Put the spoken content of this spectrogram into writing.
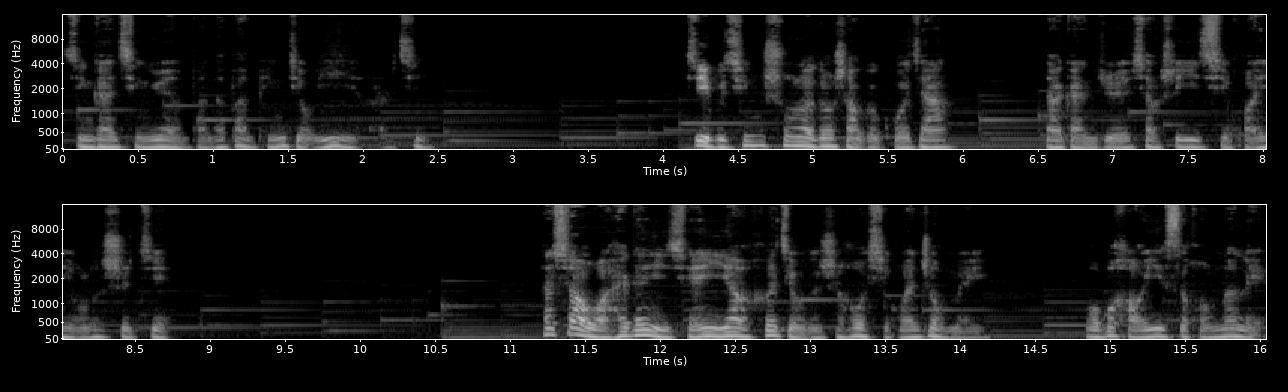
心甘情愿把那半瓶酒一饮而尽，记不清说了多少个国家，那感觉像是一起环游了世界。他笑我还跟以前一样，喝酒的时候喜欢皱眉，我不好意思红了脸。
